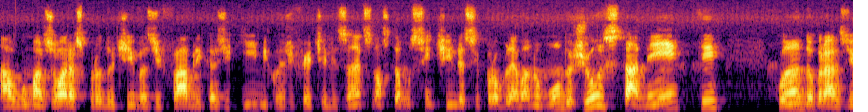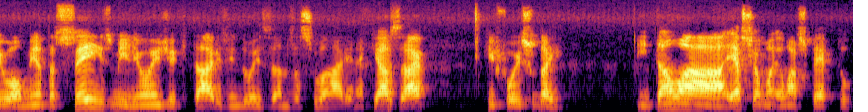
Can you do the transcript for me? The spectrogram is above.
algumas horas produtivas de fábricas de químicos, de fertilizantes, nós estamos sentindo esse problema no mundo justamente quando o Brasil aumenta 6 milhões de hectares em dois anos a sua área. Né? Que azar que foi isso daí. Então, a, esse é, uma, é um aspecto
